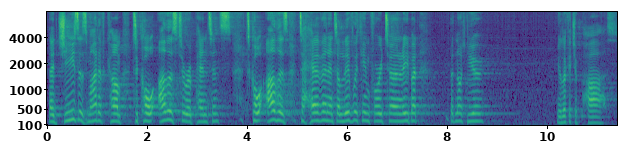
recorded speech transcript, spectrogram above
That Jesus might have come to call others to repentance, to call others to heaven and to live with Him for eternity, but, but not you. You look at your past.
